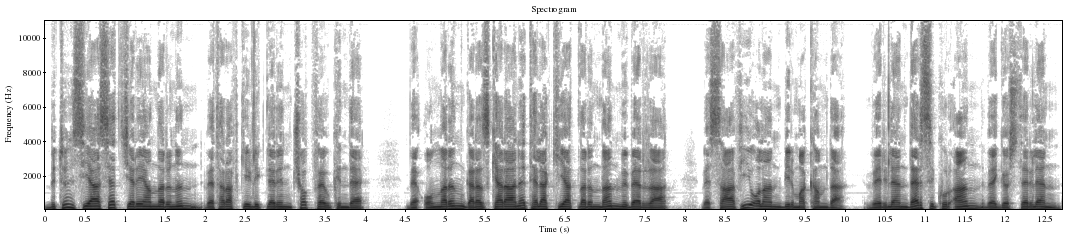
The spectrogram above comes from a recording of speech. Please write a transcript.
Bütün siyaset cereyanlarının ve tarafgirliklerin çok fevkinde ve onların garazkerane telakkiyatlarından müberra ve safi olan bir makamda verilen dersi Kur'an ve gösterilen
